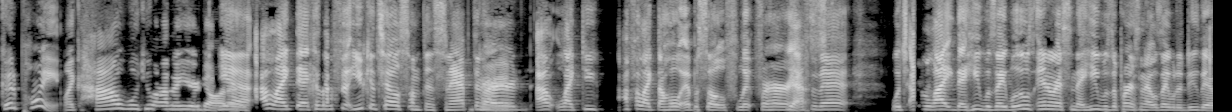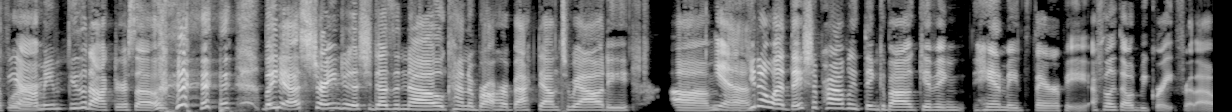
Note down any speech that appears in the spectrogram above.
good point. Like, how will you honor your daughter Yeah, I like that because I feel you could tell something snapped in Right. her. I like you. I feel like the whole episode flipped for her Yes. after that, which I like that he was able. It was interesting that he was the person that was able to do that for yeah, her. Yeah, I mean, he's a doctor, so. but yeah, a stranger that she doesn't know kind of brought her back down to reality. Um, Yeah. You know what? They should probably think about giving handmaids therapy. I feel like that would be great for them.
